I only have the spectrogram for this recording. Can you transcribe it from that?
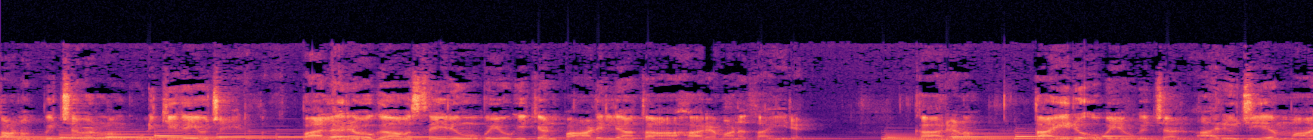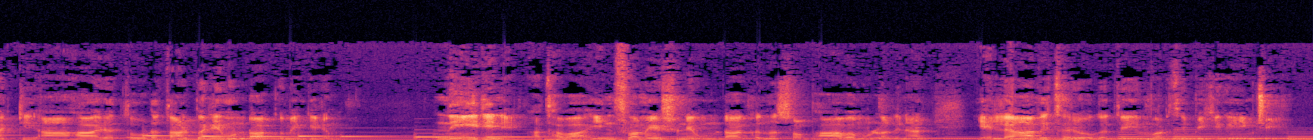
തണുപ്പിച്ച വെള്ളം കുടിക്കുകയോ ചെയ്യരുത്. പല രോഗാവസ്ഥയിലും ഉപയോഗിക്കാൻ പാടില്ലാത്ത ആഹാരമാണ് തൈര്. കാരണം തൈര് ഉപയോഗിച്ചാൽ അരുചിയെ മാറ്റി ആഹാരത്തോട് താല്പര്യമുണ്ടാക്കുമെങ്കിലും നീരിനെ അഥവാ ഇൻഫ്ലമേഷനെ ഉണ്ടാക്കുന്ന സ്വഭാവമുള്ളതിനാൽ എല്ലാവിധ രോഗത്തെയും വർദ്ധിപ്പിക്കുകയും ചെയ്യും.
